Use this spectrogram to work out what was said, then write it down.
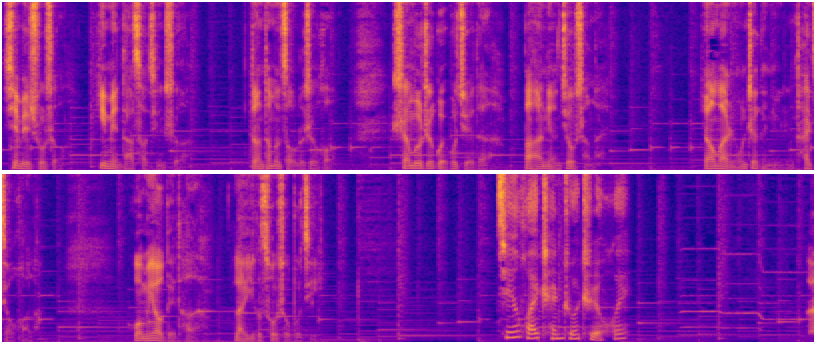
先别出手。”以免打草惊蛇，等他们走了之后，神不知鬼不觉的把阿娘救上来。杨婉容这个女人太狡猾了，我们要给她来一个措手不及。秦淮沉着指挥：“哎，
